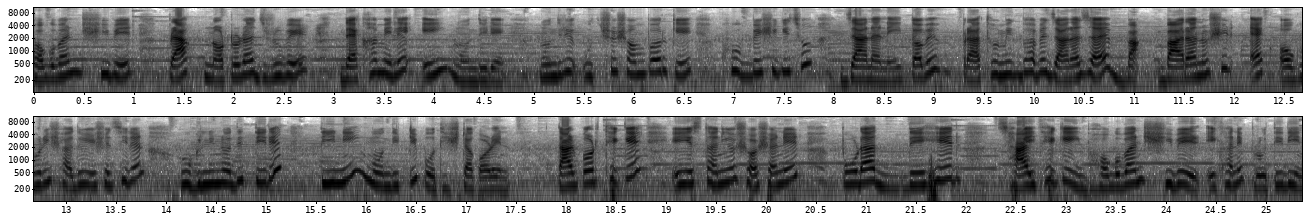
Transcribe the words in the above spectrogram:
ভগবান শিবের প্রাক নটরাজ রূপের দেখা মেলে এই মন্দিরে। মন্দিরের উৎস সম্পর্কে খুব বেশি কিছু জানা নেই, তবে প্রাথমিকভাবে জানা যায় বারাণসীর এক অঘরী সাধু এসেছিলেন হুগলি নদীর তীরে। তিনিই মন্দিরটি প্রতিষ্ঠা করেন। তারপর থেকে এই স্থানীয় শ্মশানের পোড়া দেহের ছাই থেকেই ভগবান শিবের এখানে প্রতিদিন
